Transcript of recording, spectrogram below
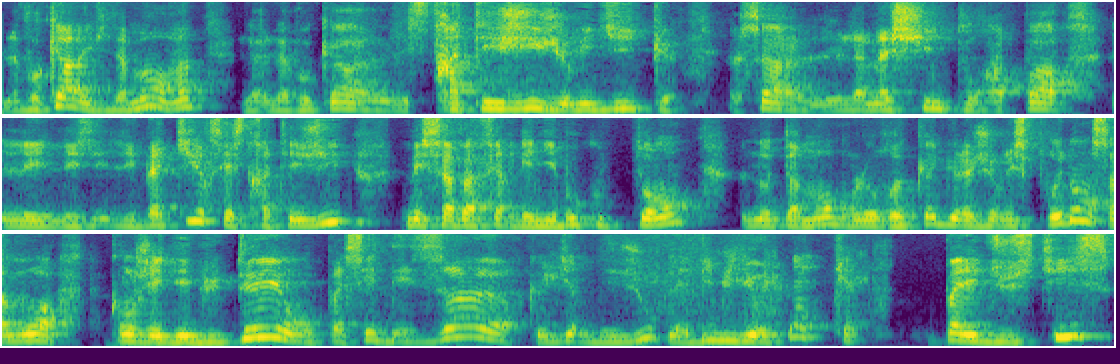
l'avocat, évidemment. Hein. L'avocat, les stratégies juridiques, ça, la machine ne pourra pas les, bâtir, ces stratégies, mais ça va faire gagner beaucoup de temps, notamment dans le recueil de la jurisprudence. Moi, quand j'ai débuté, on passait des heures, que dire des jours, la bibliothèque, le palais de justice,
